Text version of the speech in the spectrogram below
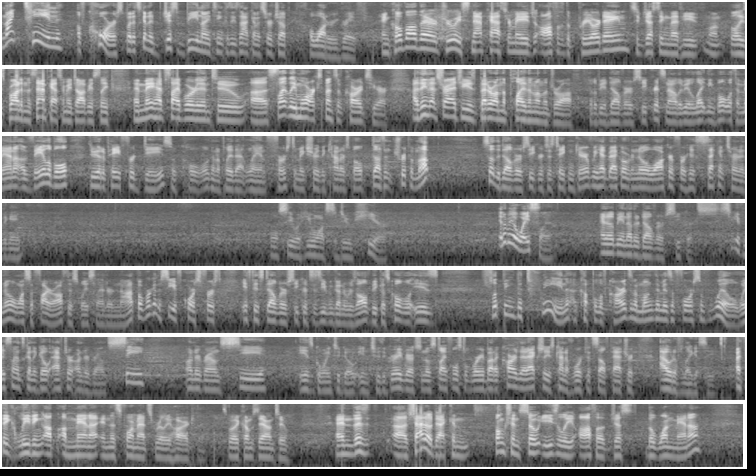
19, of course, but it's going to just be 19 because he's not going to search up a watery grave. And Coval there drew a Snapcaster Mage off of the preordain, suggesting that he, well, he's brought in the Snapcaster Mage, obviously, and may have sideboarded into uh, slightly more expensive cards here. I think that strategy is better on the play than on the draw. It'll be a Delver of Secrets. Now there'll be a Lightning Bolt with a mana available to be able to pay for Daze. So Cole going to play that land first to make sure the counterspell doesn't trip him up. So the Delver of Secrets is taken care of. We head back over to Noah Walker for his second turn of the game. We'll see what he wants to do here. It'll be a wasteland, and it'll be another Delver of Secrets. See if no one wants to fire off this wasteland or not, but we're going to see, of course, first if this Delver of Secrets is even going to resolve because Coval is flipping between a couple of cards, and among them is a Force of Will. Wasteland's going to go after Underground Sea. Underground Sea is going to go into the graveyard, so no Stifles to worry about. A card that actually has kind of worked itself, Patrick, out of Legacy. I think leaving up a mana in this format's really hard. That's what it comes down to. And this uh, Shadow deck can function so easily off of just the one mana.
